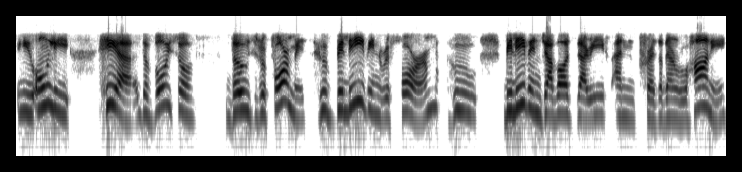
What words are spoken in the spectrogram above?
you only hear the voice of those reformists who believe in reform, who believe in Javad Zarif and President Rouhani.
